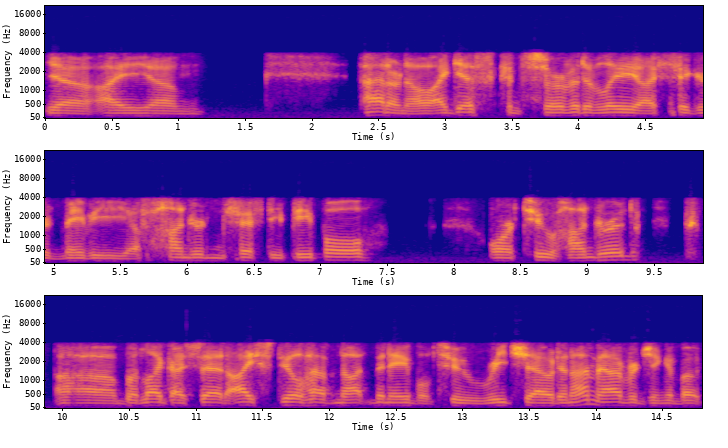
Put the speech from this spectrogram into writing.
yeah. I um, I don't know. I guess conservatively, I figured maybe 150 people or 200. Uh, but like I said, I still have not been able to reach out, and I'm averaging about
